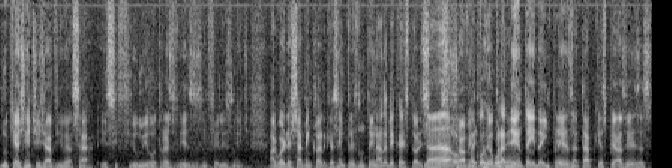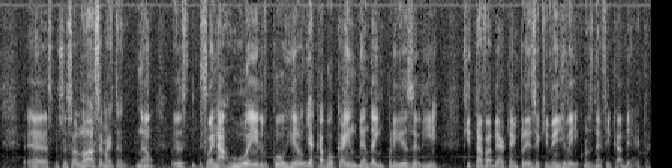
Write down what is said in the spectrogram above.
no que a gente já viu essa, esse filme outras vezes, infelizmente. Agora deixar bem claro que essa empresa não tem nada a ver com a história. Esse, Não, esse jovem correu para dentro aí da empresa, tá? Porque as às vezes eh, as pessoas falam, nossa, mas tá-" não. Ele foi na rua, ele correu e acabou caindo dentro da empresa ali, que estava aberta, a empresa que vende veículos, né? Fica aberta.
